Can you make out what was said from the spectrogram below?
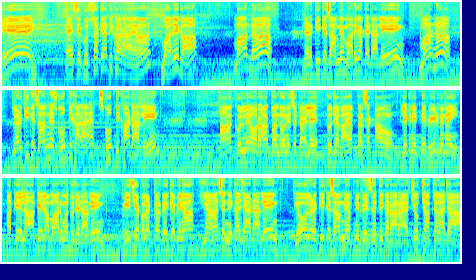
ए, ऐसे गुस्सा क्या दिखा रहा है हाँ? मारेगा? मारना? लड़की के सामने मारेगा क्या डार्लिंग मारना? लड़की के सामने स्कोप दिखा रहा है। स्कोप दिखा, डार्लिंग। आँख खुलने और आँख बंद होने से पहले तुझे गायब कर सकता हूँ, लेकिन इतनी भीड़ में नहीं। अकेला अकेला मारूँगा तुझे, डार्लिंग। पीछे पलट कर देखे बिना यहाँ से निकल जा, डार्लिंग। क्यों लड़की के सामने अपनी बेइज्जती करा रहा है? चुपचाप चला जा।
